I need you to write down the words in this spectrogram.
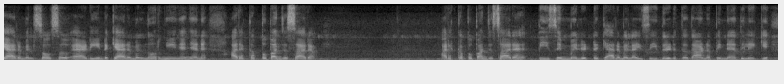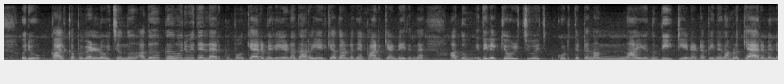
കാരമൽ സോസ് ആഡ് ചെയ്യേണ്ട. കാരമൽ എന്ന് പറഞ്ഞു കഴിഞ്ഞാൽ ഞാൻ അര കപ്പ് പഞ്ചസാര. അരക്കപ്പ് പഞ്ചസാര തീ സിമ്മിലിട്ട് കാരമലൈസ് ചെയ്ത് എടുത്തതാണ് പിന്നെ അതിലേക്ക് ഒരു കാൽ കപ്പ് വെള്ളം ഒഴിച്ചൊന്ന് അതൊക്കെ ഒരുവിധം എല്ലാവർക്കും കാരമൽ ചെയ്യണത് അറിയായിരിക്കും. അതുകൊണ്ട് ഞാൻ കാണിക്കാണ്ടിരുന്നത് അതും ഇതിലേക്ക് ഒഴിച്ച് കൊടുത്തിട്ട് നന്നായി ഒന്ന് ബീറ്റ് ചെയ്യണം കേട്ടോ. പിന്നെ നമ്മൾ കാരമൽ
